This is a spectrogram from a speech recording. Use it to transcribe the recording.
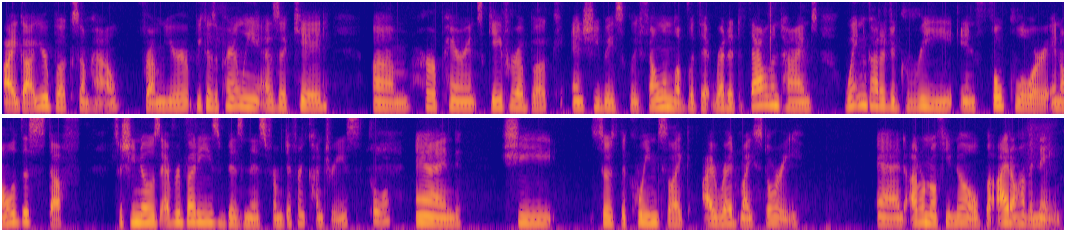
I got your book somehow from your because apparently as a kid, um, her parents gave her a book and she basically fell in love with it, read it a thousand times, went and got a degree in folklore and all of this stuff. So she knows everybody's business from different countries. Cool. And she so the queen's like, I read my story. And I don't know if you know, but I don't have a name.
